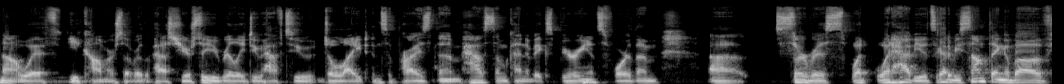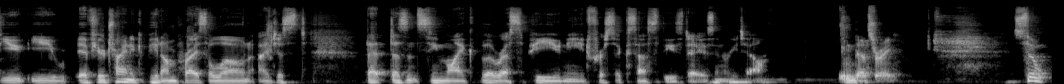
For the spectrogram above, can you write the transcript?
not with e-commerce over the past year. So you really do have to delight and surprise them, have some kind of experience for them, uh, service, what what have you. It's got to be something above you. You if you're trying to compete on price alone, I just that doesn't seem like the recipe you need for success these days in retail. That's right. So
